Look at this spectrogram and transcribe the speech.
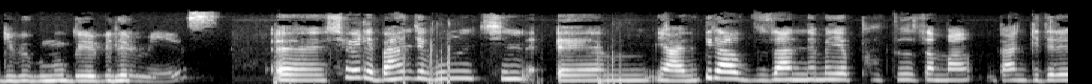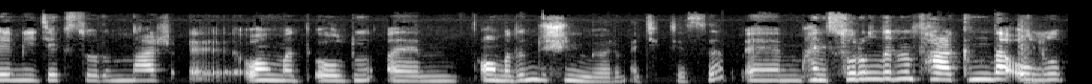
gibi bunu duyabilir miyiz? Ee, şöyle bence bunun için e, yani biraz düzenleme yapıldığı zaman ben giderilemeyecek sorunlar e, olmadı, oldu, e, olmadığını düşünmüyorum açıkçası. E, hani sorunların farkında olup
